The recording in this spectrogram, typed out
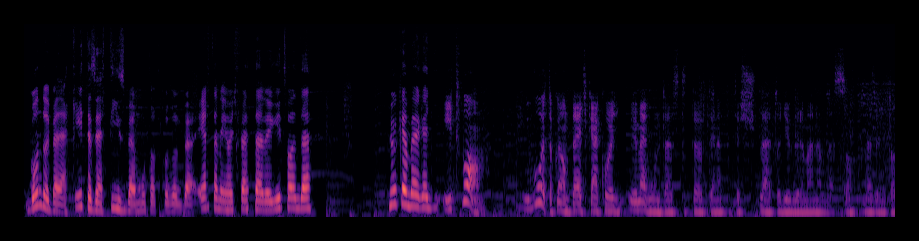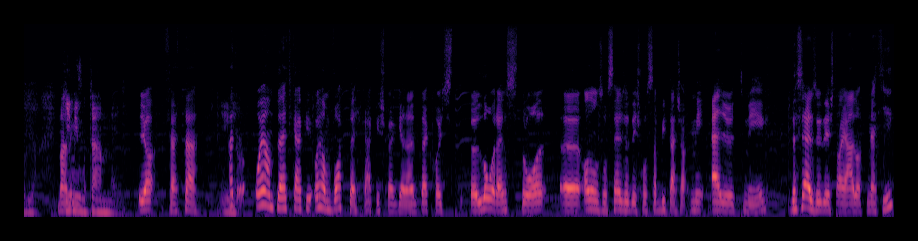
gondolj bele, 2010-ben mutatkozott be. Értem én, hogy Fettel még itt van, de Hülkenberg egy... Itt van? Voltak olyan plegykák, hogy ő megunta ezt a történetet, és lehet, hogy jövőre már nem lesz a mezőny tagja. Már Kimi után megy. Ja, Fettel? Igen. Hát olyan plegykák, olyan vadplegykák is megjelentek, hogy Lawrence Stroll Alonso szerződés hosszabbítása előtt még, de szerződést ajánlott neki,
